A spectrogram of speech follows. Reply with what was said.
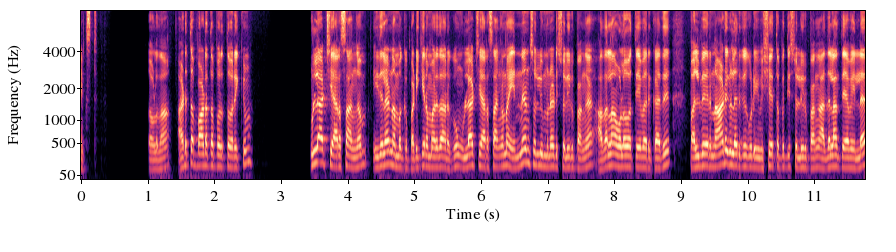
நெக்ஸ்ட் அவ்வளோதான் அடுத்த பாடத்தை பொறுத்த வரைக்கும் உள்ளாட்சி அரசாங்கம் இதில் நமக்கு படிக்கிற மாதிரி தான் இருக்கும். உள்ளாட்சி அரசாங்கம்னா என்னன்னு சொல்லி முன்னாடி சொல்லியிருப்பாங்க. அதெல்லாம் அவ்வளோவா தேவை இருக்காது. பல்வேறு நாடுகள் இருக்கக்கூடிய விஷயத்தை பற்றி சொல்லியிருப்பாங்க. அதெல்லாம் தேவையில்லை.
